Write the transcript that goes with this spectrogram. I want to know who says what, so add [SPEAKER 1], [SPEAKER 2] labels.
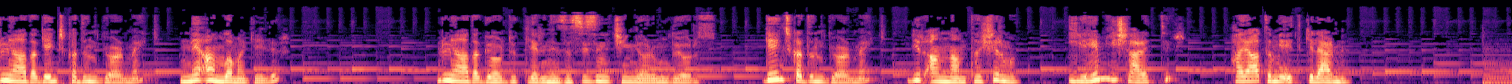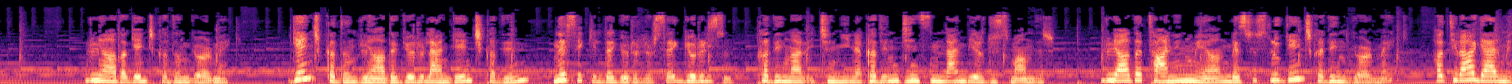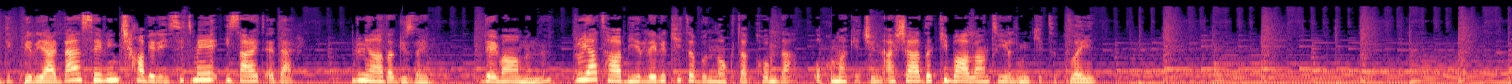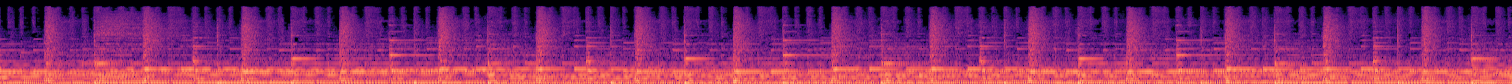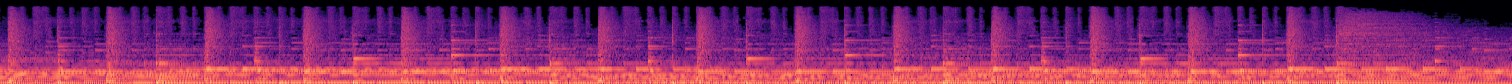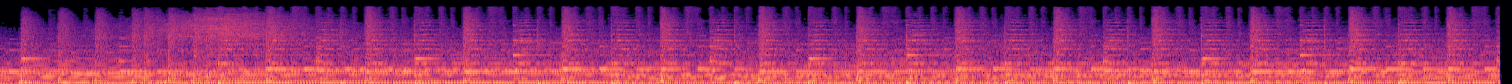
[SPEAKER 1] Rüyada genç kadın görmek ne anlama gelir? Rüyada gördüklerinizi sizin için yorumluyoruz. Genç kadın görmek bir anlam taşır mı? İyiye mi işarettir? Hayatımı etkiler mi? Rüyada genç kadın görmek. Genç kadın rüyada görülen genç kadın ne şekilde görülürse görülsün. Kadınlar için yine kadın cinsinden bir düşmandır. Rüyada tanınmayan ve süslü genç kadın görmek, hatıra gelmedik bir yerden sevinç haberi işitmeye isaret eder. Rüyada güzel. Devamını, Rüya Tabirleri kitabı.com'da okumak için aşağıdaki bağlantıya linki tıklayın.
